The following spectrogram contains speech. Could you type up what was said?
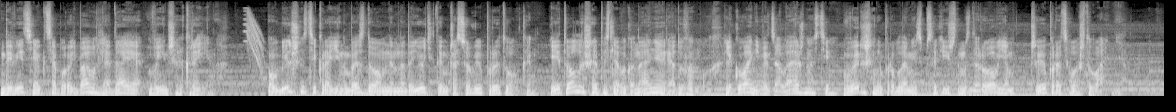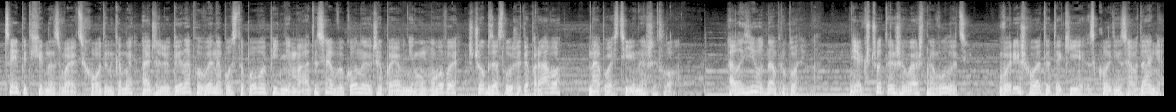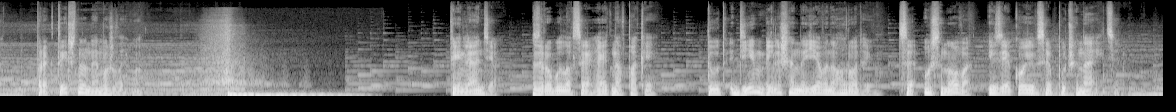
Дивіться, як ця боротьба виглядає в інших країнах. У більшості країн бездомним надають тимчасові притулки, і то лише після виконання ряду вимог: лікування від залежності, вирішення проблем із психічним здоров'ям чи працевлаштування. Цей підхід називають сходинками, адже людина повинна поступово підніматися, виконуючи певні умови, щоб заслужити право на постійне житло. Але є одна проблема: якщо ти живеш на вулиці, вирішувати такі складні завдання практично неможливо. Фінляндія зробила все геть навпаки. Тут дім більше не є винагородою, це основа, із якої все починається.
